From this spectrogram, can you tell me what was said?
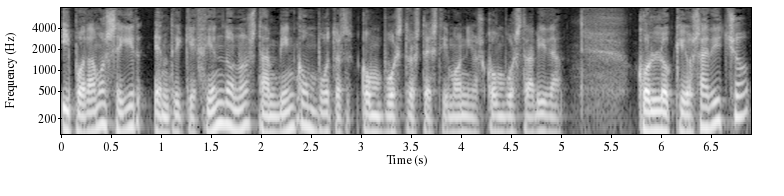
y podamos seguir enriqueciéndonos también con, con vuestros testimonios, con vuestra vida, con lo que os ha dicho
